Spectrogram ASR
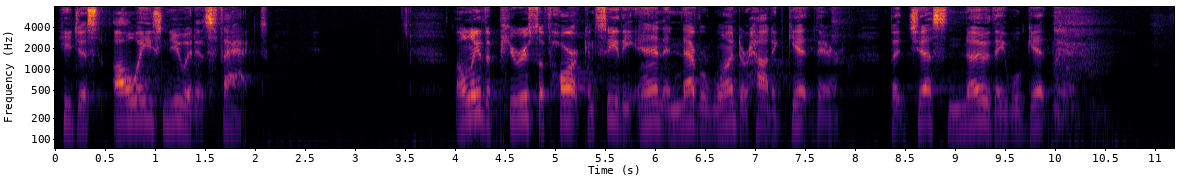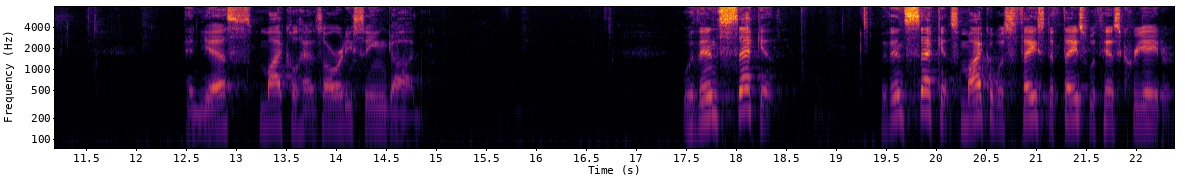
He just always knew it as fact. Only the purest of heart can see the end and never wonder how to get there, but just know they will get there. And yes, Michael has already seen God. Within second, within seconds, Michael was face to face with his creator.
